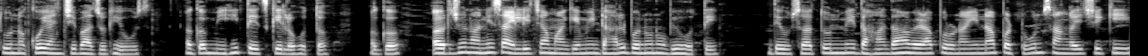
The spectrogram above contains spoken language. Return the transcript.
तू नको यांची बाजू घेऊस. अगं मीही तेच केलं होतं. अगं अर्जुन आणि सायलीच्या मागे मी ढाल बनून उभी होते. दिवसातून मी दहा दहा वेळा पूर्णाईंना पटवून सांगायची की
